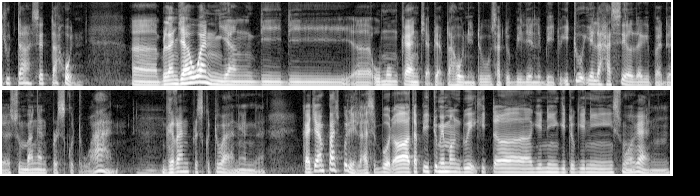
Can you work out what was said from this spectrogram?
juta setahun. Uh, belanjawan yang di di uh, umumkan tiap-tiap tahun itu 1 bilion lebih itu itu ialah hasil daripada sumbangan persekutuan. Geran persekutuan kan. Kerajaan PAS bolehlah sebut ah tapi itu memang duit kita gini gitu gini semua kan.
